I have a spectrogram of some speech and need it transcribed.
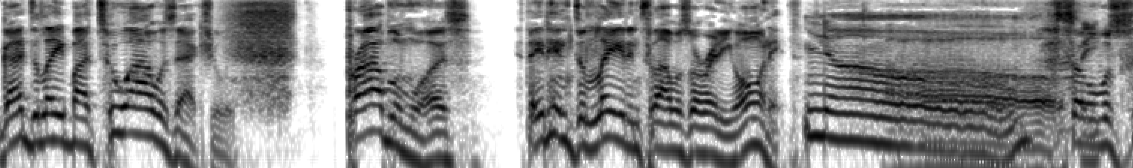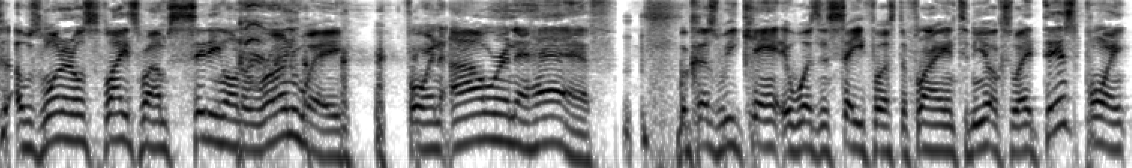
Got delayed by two hours, actually. Problem was, they didn't delay it until I was already on it. no. Oh. So it was it was one of those flights where I'm sitting on a runway for an hour and a half because we can't. It wasn't safe for us to fly into New York. So at this point,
